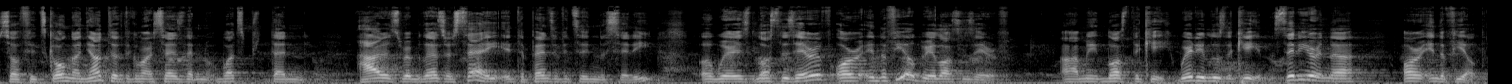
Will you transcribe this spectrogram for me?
So if it's going on Yom the Gemara says, then what's, then, How does Rabbi Lezer say it depends if it's in the city or where he's lost his Erev or in the field where he lost his Erev? Uh, I mean, lost the key. Where do you lose the key? In the city or in the or in the field?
